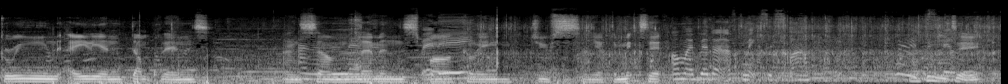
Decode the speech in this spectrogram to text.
green alien dumplings and some lemon lemon sparkling juice and you have to mix it. Oh, maybe I don't have to mix this one. I think you do.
